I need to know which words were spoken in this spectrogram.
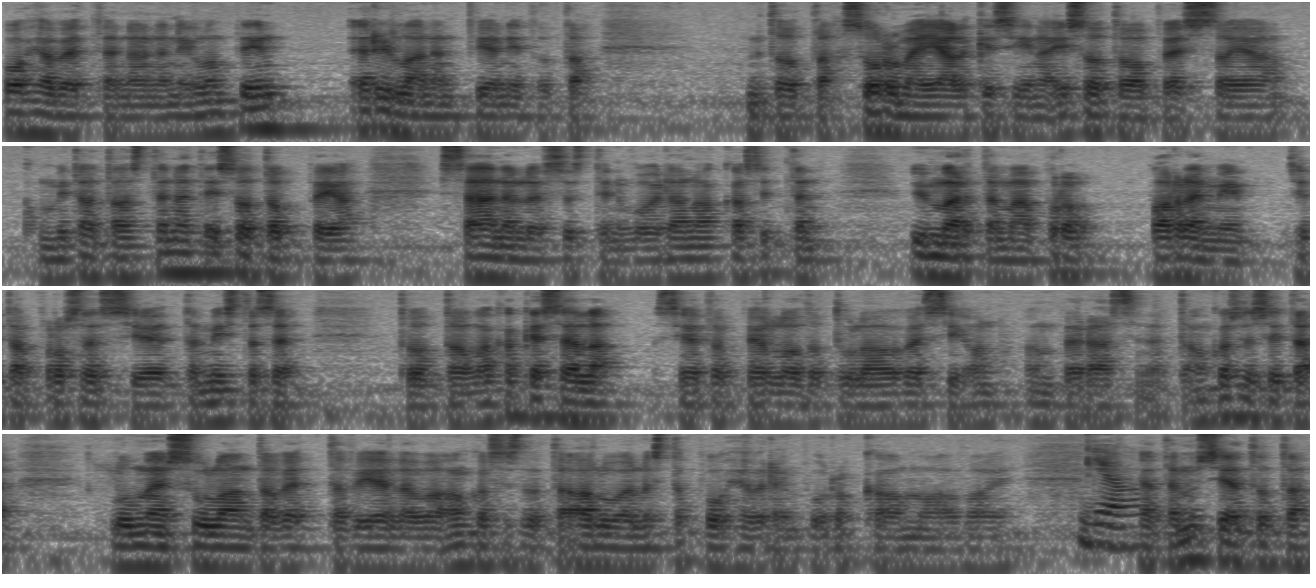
pohjavetenä, niin niillä on pieni, erilainen pieni tota, tota, sormenjälki siinä isotopeissa. Ja kun mitataan sitten näitä isotoppeja säännöllisesti, niin voidaan alkaa sitten ymmärtämään pro, paremmin sitä prosessia, että mistä se tuota, vaikka kesällä sieltä pellolta tuleva vesi on, on peräisin, että onko se sitä lumen sulanta vettä vielä vai onko se sitä alueellista pohjaveden purkaamaa vai Joo. ja tämmöisiä tota,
